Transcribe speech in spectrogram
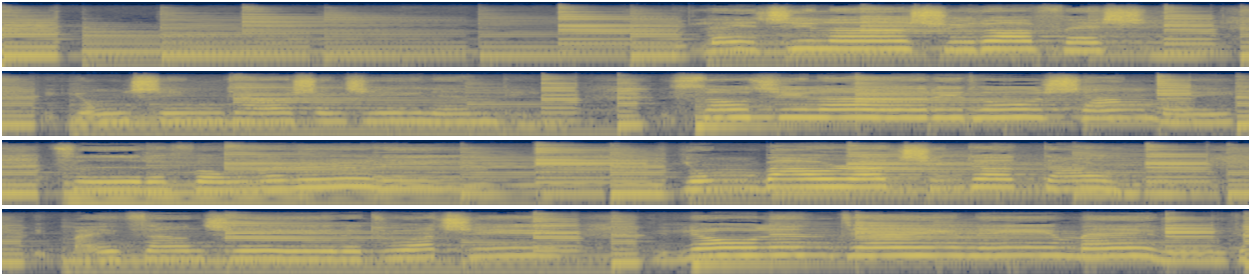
你累积了许多飞行，你用心挑选纪念品，你搜集了地图上每一次的风和日丽，你拥抱热情的岛屿，你埋葬记忆的土耳其，你留恋电影里美丽的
